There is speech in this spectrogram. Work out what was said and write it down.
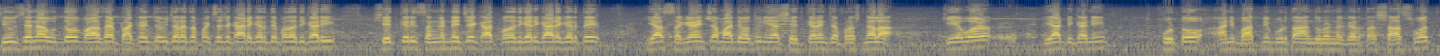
शिवसेना उद्धव बाळासाहेब ठाकरेंच्या विचाराचा पक्षाचे कार्यकर्ते पदाधिकारी शेतकरी संघटनेचे का पदाधिकारी कार्यकर्ते या सगळ्यांच्या माध्यमातून या शेतकऱ्यांच्या प्रश्नाला केवळ या ठिकाणी फोटो आणि बातमीपुरता आंदोलन न करता शाश्वत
